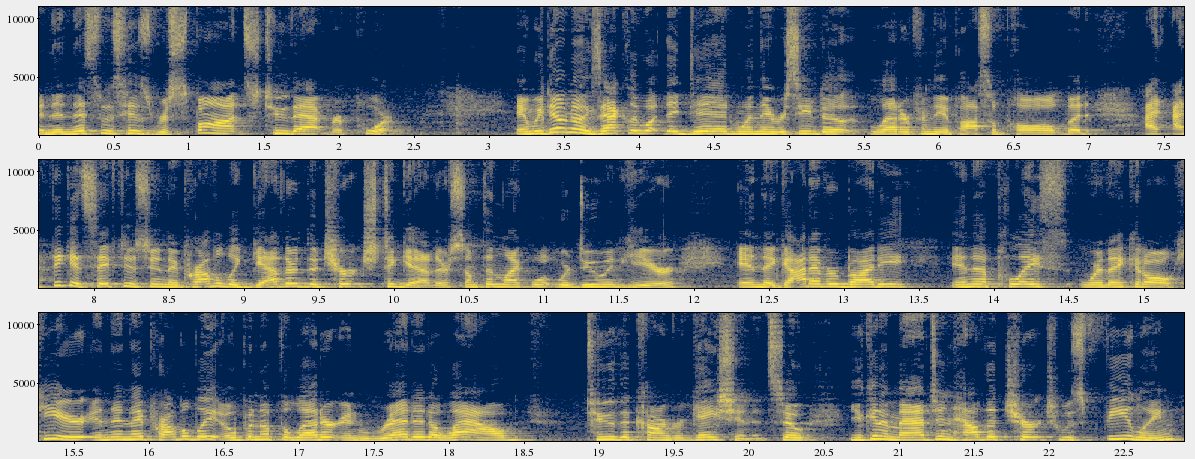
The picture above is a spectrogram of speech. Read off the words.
And then this was his response to that report. And we don't know exactly what they did when they received a letter from the Apostle Paul, but I, I, think it's safe to assume they probably gathered the church together, something like what we're doing here, and they got everybody in a place where they could all hear, and then they probably opened up the letter and read it aloud to the congregation. And so you can imagine how the church was feeling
